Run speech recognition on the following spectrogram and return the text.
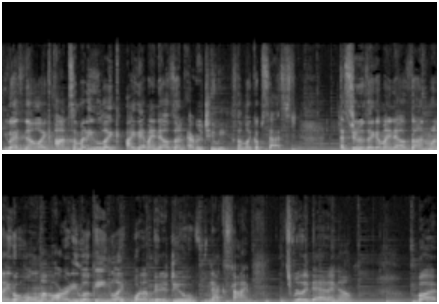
You guys know like I'm somebody who like, I get my nails done every two weeks. I'm like obsessed. As soon as I get my nails done, when I go home, I'm already looking like what I'm gonna do next time. It's really bad, I know. But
